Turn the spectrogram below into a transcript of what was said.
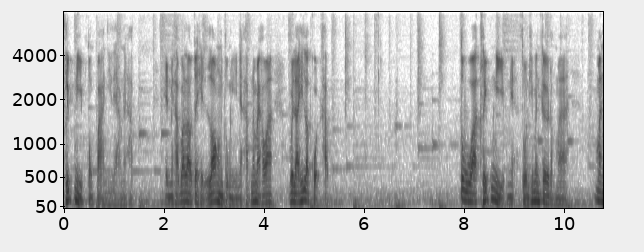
คลิปหนีบตรงปลายนี้แล้วนะครับ เห็นไหมครับว่าเราจะเห็นล่องตรงนี้นะครับนั่นหมายความว่าเวลาที่เรากดครับ ตัวคลิปหนีบเนี่ยส่วนที่มันเกินออกมา มัน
